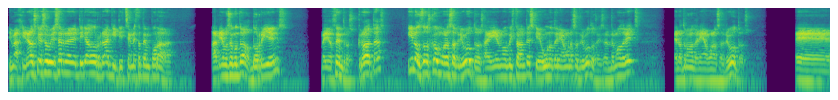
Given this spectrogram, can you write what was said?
Imaginaos que se hubiese retirado Rakitic en esta temporada. Habríamos encontrado dos Riens, mediocentros croatas, y los dos con buenos atributos. Ahí hemos visto antes que uno tenía buenos atributos, es el de Modric, el otro no tenía buenos atributos. Eh,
